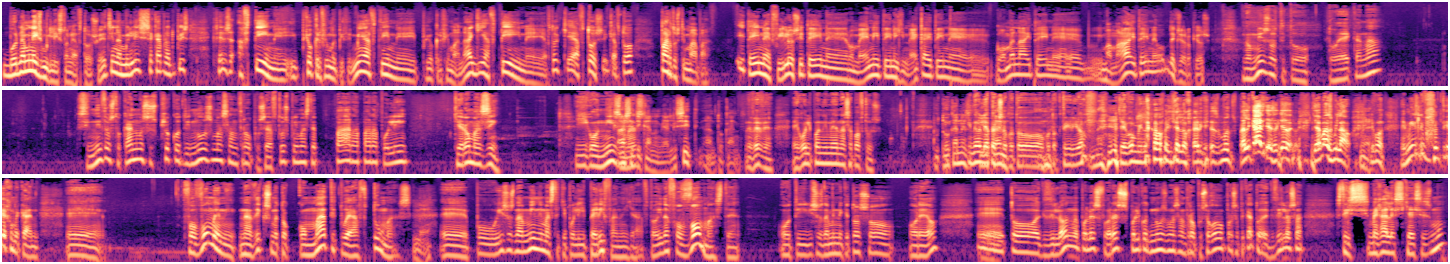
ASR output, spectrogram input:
μπορεί να μην έχεις μιλήσει στον εαυτό σου έτσι, να μιλήσεις σε κάποιον να του πεις: Ξέρεις, αυτή είναι η πιο κρυφή μου επιθυμία, αυτή είναι η πιο κρυφή μου ανάγκη, αυτή είναι αυτό και αυτό και αυτό. Πάρ το στη μάπα. Είτε είναι φίλος, είτε είναι ρωμένη, είτε είναι γυναίκα, είτε είναι γκόμενα, είτε είναι η μαμά, είτε είναι. δεν ξέρω ποιος. Νομίζω ότι το, το έκανα συνήθως το κάνουμε στους πιο κοντινούς μας ανθρώπους, σε αυτούς που είμαστε πάρα πάρα πολύ καιρό μαζί. Οι γονείς μα. τι κάνουν οι άλλοι. Εσύ αν το κάνεις. Ναι, βέβαια. Εγώ λοιπόν είμαι ένας από αυτούς. Που το έκανες, Είναι όλοι απ' έξω από το, από το κτίριο ναι. και εγώ μιλάω για λογαριασμό τους. Παλικάρια, για, για εμάς μιλάω. Ναι. Λοιπόν, εμείς λοιπόν τι έχουμε κάνει; Ε, φοβούμενοι να δείξουμε το κομμάτι του εαυτού μας ναι. ε, που ίσως να μην είμαστε και πολύ υπερήφανοι για αυτό ή να φοβόμαστε ότι ίσως να μην είναι και τόσο ωραίο ε, το εκδηλώνουμε πολλές φορές στους πολύ κοντινούς μας ανθρώπους. Εγώ προσωπικά το εκδήλωσα στις μεγάλες σχέσεις μου.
